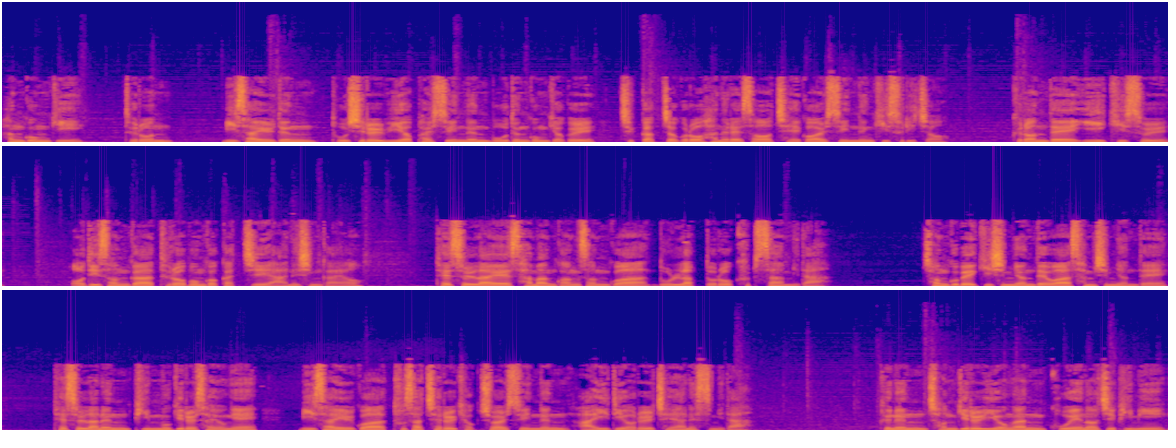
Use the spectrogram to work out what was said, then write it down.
항공기, 드론, 미사일 등 도시를 위협할 수 있는 모든 공격을 즉각적으로 하늘에서 제거할 수 있는 기술이죠. 그런데 이 기술 어디선가 들어본 것 같지 않으신가요? 테슬라의 사망 광선과 놀랍도록 흡사합니다. 1920년대와 30년대 테슬라는 빈무기를 사용해 미사일과 투사체를 격추할 수 있는 아이디어를 제안했습니다. 그는 전기를 이용한 고에너지 빔이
